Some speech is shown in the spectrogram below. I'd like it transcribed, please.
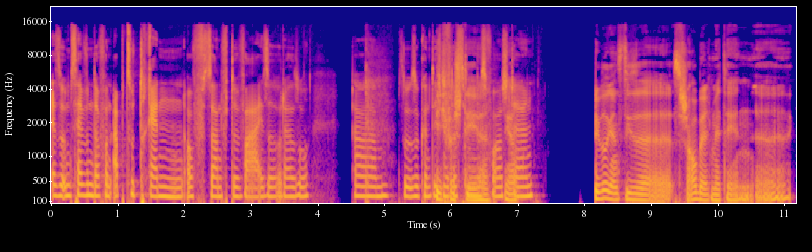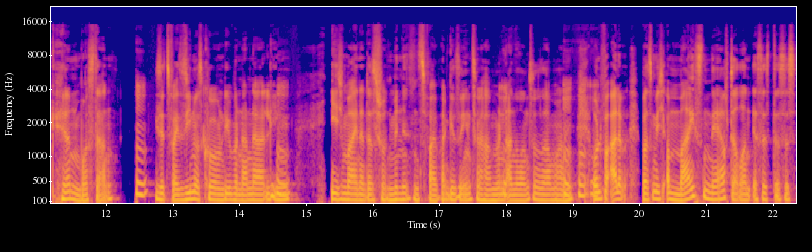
also um Seven davon abzutrennen auf sanfte Weise oder so. Ähm, so, so könnte ich, ich mir verstehe, das vorstellen. Ja. Übrigens, dieses Schaubild mit den äh, Gehirnmustern, hm. diese zwei Sinuskurven, die übereinander liegen, hm ich meine, das schon mindestens zweimal gesehen zu haben in anderen Zusammenhang. Und vor allem, was mich am meisten nervt daran, ist es, dass es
